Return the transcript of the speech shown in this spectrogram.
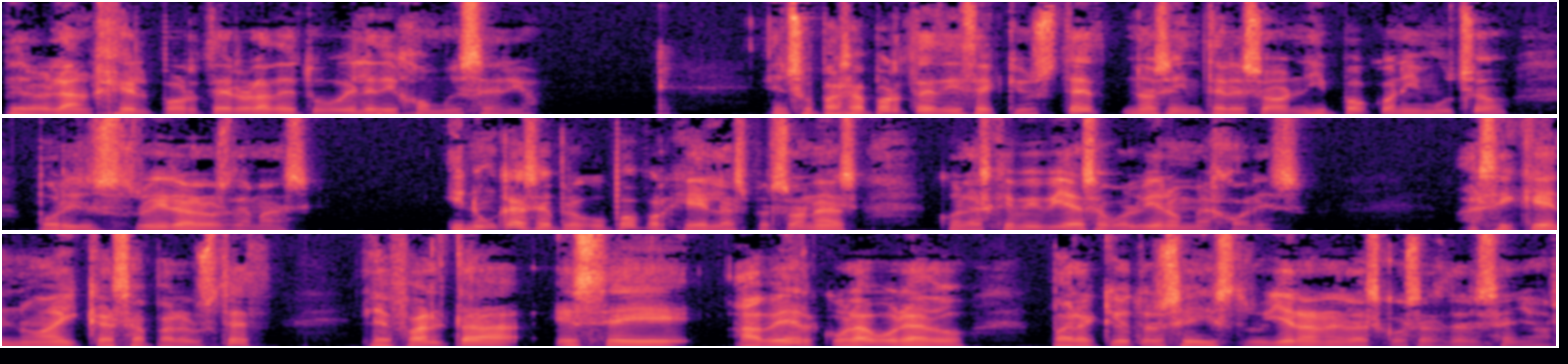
pero el ángel portero la detuvo y le dijo muy serio En su pasaporte dice que usted no se interesó ni poco ni mucho por instruir a los demás, y nunca se preocupó porque las personas con las que vivía se volvieron mejores. Así que no hay casa para usted. Le falta ese haber colaborado para que otros se instruyeran en las cosas del Señor.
